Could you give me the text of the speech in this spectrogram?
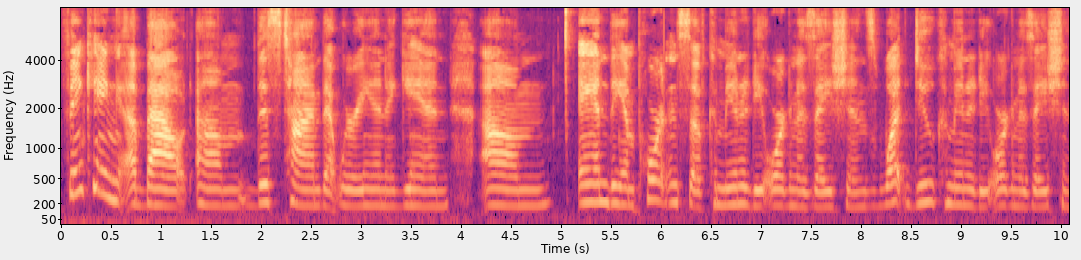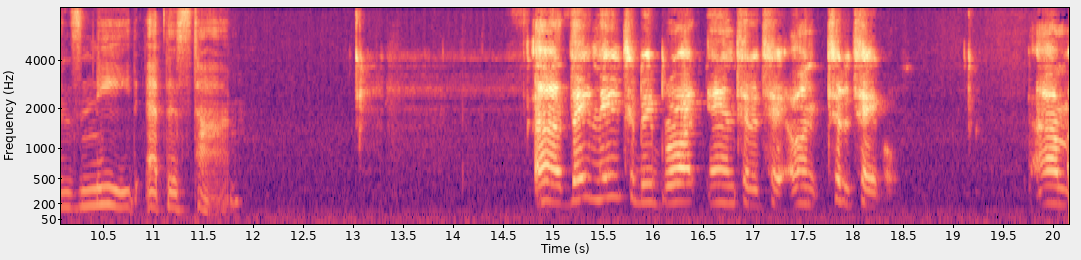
thinking about um, this time that we're in again, um, and the importance of community organizations, what do community organizations need at this time? Uh, they need to be brought into the ta- on to the table. Um,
